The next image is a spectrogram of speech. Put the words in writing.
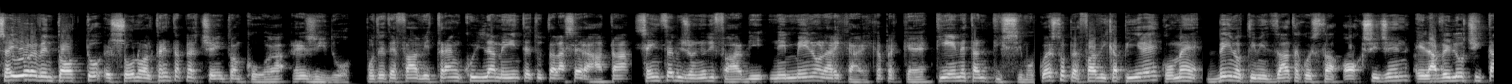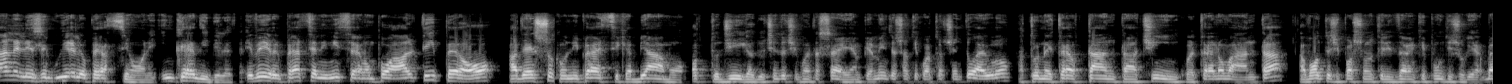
6 ore e 28 e sono al 30% ancora residuo. Potete farvi tranquillamente tutta la serata senza bisogno di farvi nemmeno la ricarica perché tiene tantissimo. Questo per farvi capire com'è ben ottimizzata questa Oxygen e la velocità nell'eseguire le operazioni. Incredibile. È vero, i prezzi all'inizio erano un po' alti, però Adesso con i prezzi che abbiamo 8 GB 256 ampiamente sotto i 400 euro attorno ai 385 390 a volte si possono utilizzare anche i punti su Gearbest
